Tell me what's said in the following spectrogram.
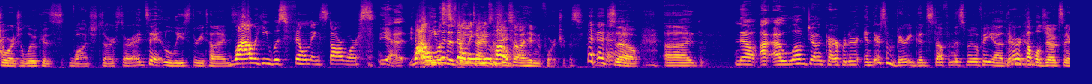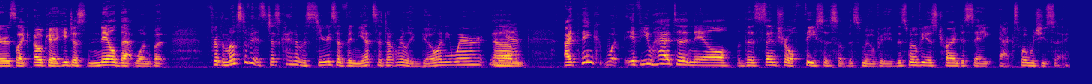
George Lucas watched Dark Star. I'd say at least three times. While he was filming Star Wars. Yeah, While he was filming New as he saw Hidden Fortress. so. uh now I, I love John Carpenter, and there's some very good stuff in this movie. Uh, Mm-hmm. there are a couple jokes there. It's like, okay, he just nailed that one, but for the most of it, it's just kind of a series of vignettes that don't really go anywhere. Yeah. Um, I think what, if you had to nail the central thesis of this movie, this movie is trying to say X. What would you say?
